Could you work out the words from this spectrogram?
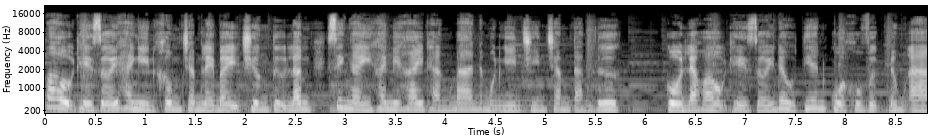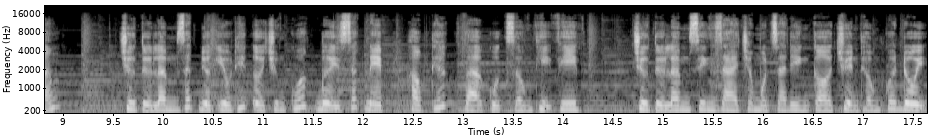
Hoa hậu Thế giới 2007 Trương Tử Lâm sinh ngày 22 tháng 3 năm 1984. Cô là Hoa hậu Thế giới đầu tiên của khu vực Đông Á. Trương Tử Lâm rất được yêu thích ở Trung Quốc bởi sắc đẹp, học thức và cuộc sống thị phi. Trương Tử Lâm sinh ra trong một gia đình có truyền thống quân đội,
